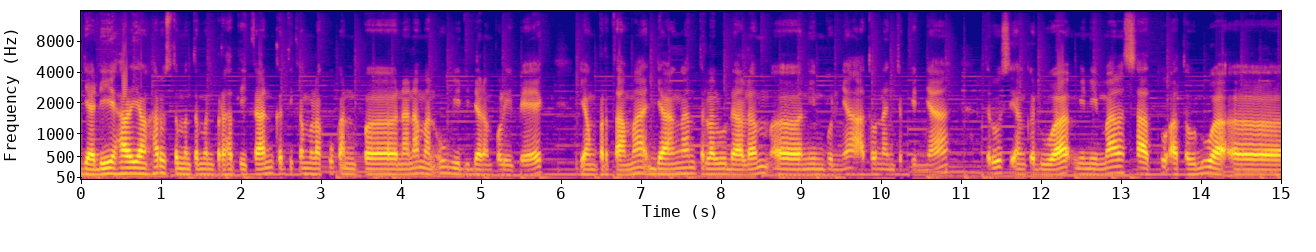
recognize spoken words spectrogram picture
Jadi hal yang harus teman-teman perhatikan ketika melakukan penanaman ubi di dalam polybag, yang pertama jangan terlalu dalam e, nimbunnya atau nancepinnya, Terus yang kedua minimal satu atau dua eh,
